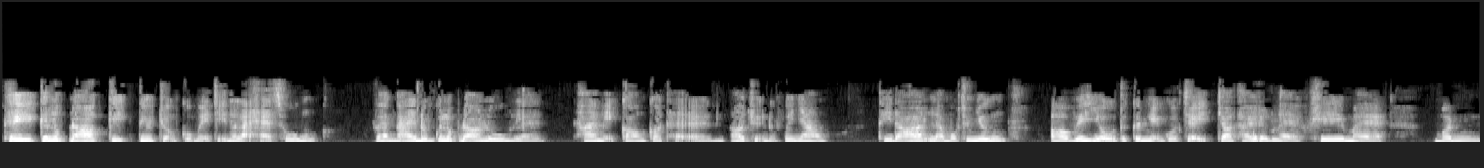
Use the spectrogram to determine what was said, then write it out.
Thì cái lúc đó cái tiêu chuẩn của mẹ chị nó lại hạ xuống. Và ngay đúng cái lúc đó luôn là hai mẹ con có thể nói chuyện được với nhau. Thì đó là một trong những uh, ví dụ từ kinh nghiệm của chị cho thấy được là khi mà mình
